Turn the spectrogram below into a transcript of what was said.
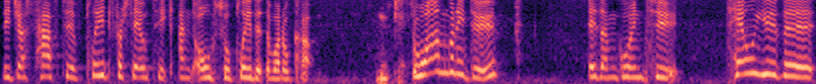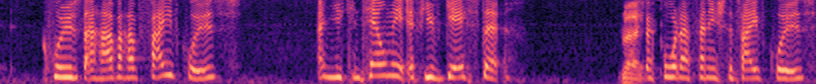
they just have to have played for Celtic and also played at the World Cup. Okay. So what I'm going to do is I'm going to tell you the clues that I have. I have five clues, and you can tell me if you've guessed it Right. before I finish the five clues.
